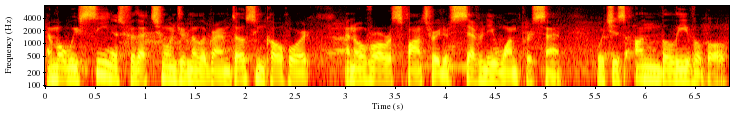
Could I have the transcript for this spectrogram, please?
And what we've seen is for that 200 milligram dosing cohort, an overall response rate of 71%, which is unbelievable.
